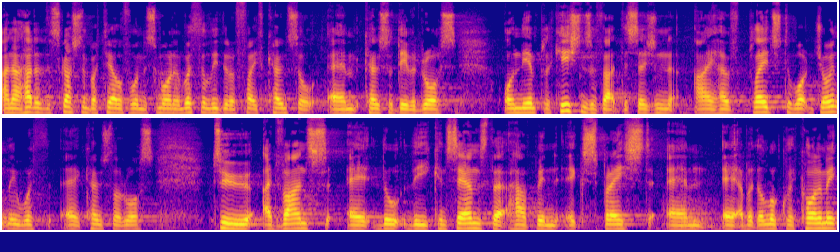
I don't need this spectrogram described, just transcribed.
And I had a discussion by telephone this morning with the leader of Fife Council, um, Councillor David Ross, on the implications of that decision. I have pledged to work jointly with uh, Councillor Ross to advance eh, uh, the, the concerns that have been expressed um, uh, about the local economy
